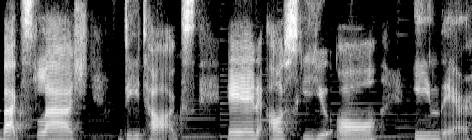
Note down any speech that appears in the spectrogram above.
backslash detox. And I'll see you all in there.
